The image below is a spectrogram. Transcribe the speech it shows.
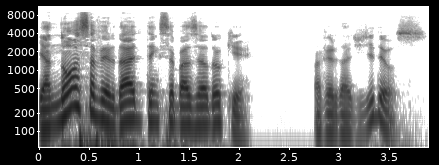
E a nossa verdade tem que ser baseada no quê? Na verdade de Deus.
